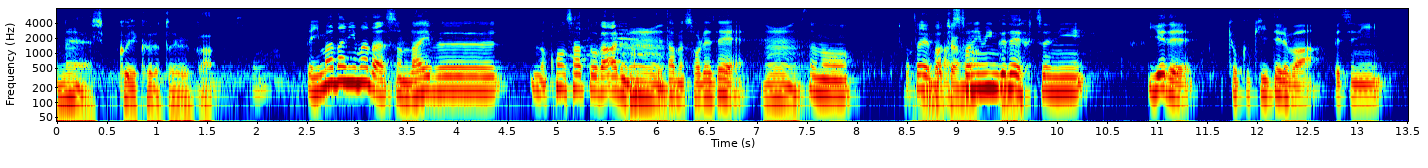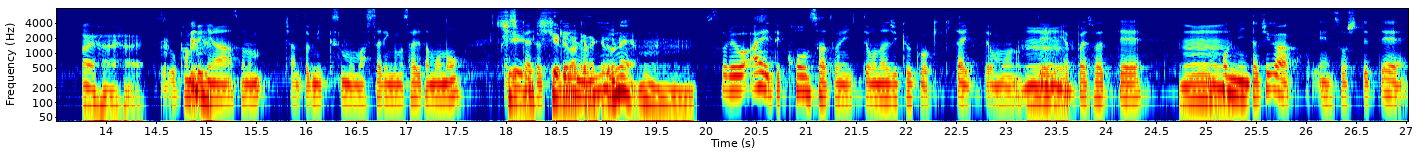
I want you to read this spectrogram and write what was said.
ねしっくりくるというかいまだにまだそのライブのコンサートがあるのってうん。多分それで、うん。その例えばストリーミングで普通に家で曲聴いてれば別にはいはいはい。すごく完璧な そのちゃんとミックスもマスタリングもされたもの綺麗に聴けるわけだけどね。うんうん。それをあえてコンサートに行って同じ曲を聴きたいって思うのって、うん。やっぱりそうやってうん。本人たちが演奏してて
